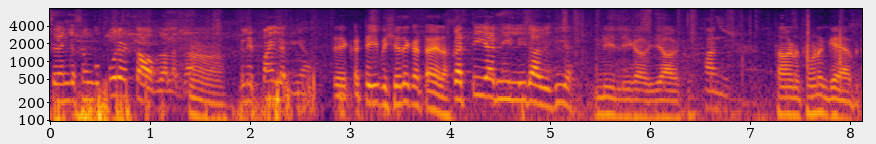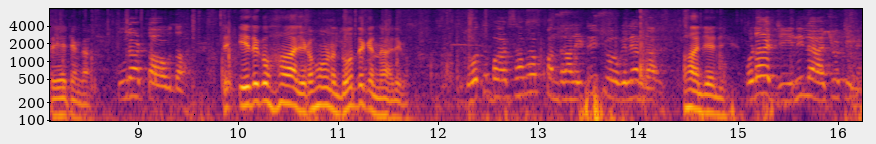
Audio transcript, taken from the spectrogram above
ਸਿੰਘ ਸੰਗ ਪੂਰਾ ਟੌਪ ਦਾ ਲੱਗਾ। ਹਾਂ। ਕਲਿੱਪਾਂ ਹੀ ਲੱਗੀਆਂ। ਤੇ ਕੱਟੀ ਪਿੱਛੇ ਤੇ ਕੱਟਾ ਇਹਦਾ? ਕੱਟੀ ਆ ਨੀਲੀ ਦਾ ਵੀ ਦੀ ਆ। ਨੀਲੀ ਗਾ ਵੀ ਆ ਵੇਖੋ। ਹਾਂਜੀ। ਥਣ ਥੁਣ ਗੈਪ ਤੇ ਆ ਚੰਗਾ। ਪੂਰਾ ਟੌਪ ਦਾ। ਤੇ ਇਹਦੇ ਕੋ ਹਾਜ਼ਰ ਹੁਣ ਦੁੱਧ ਕਿੰਨਾ ਇਹਦੇ ਕੋ ਦੁੱਧ ਬਾੜ ਸਾਹਿਬ 15 ਲੀਟਰ ਹੀ ਚੋਗ ਲਿਆਂਦਾ ਹਾਂਜੀ ਹਾਂਜੀ। ਥੋੜਾ ਜੀ ਨਹੀਂ ਲਾਇਆ ਝੋਟੀ ਨੇ।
